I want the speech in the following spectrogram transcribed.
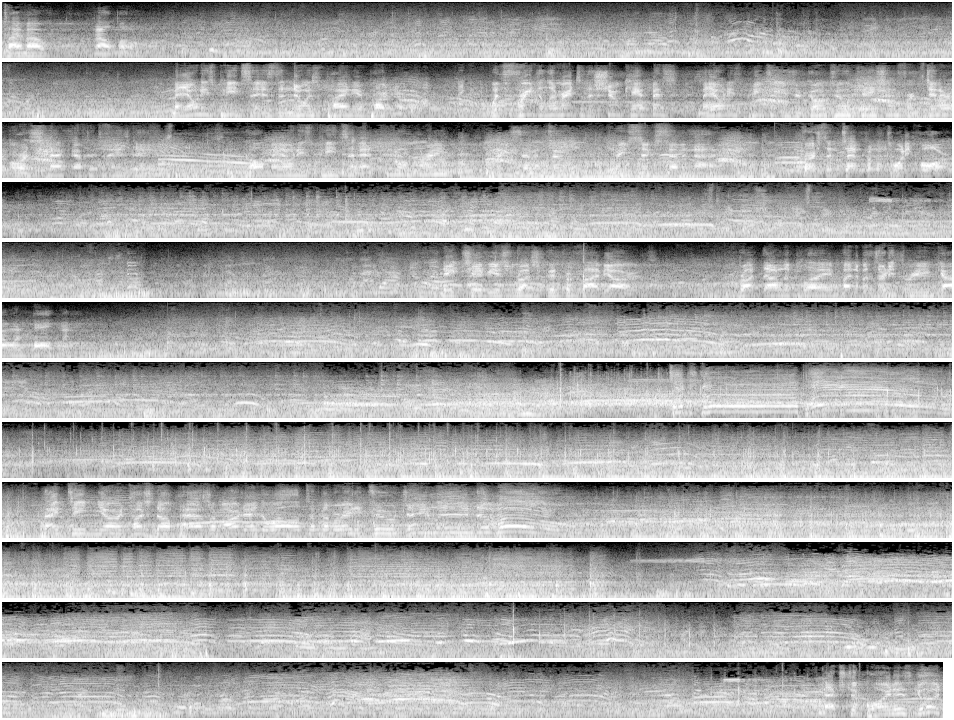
Timeout, Valpo. Mayone's Pizza is the newest Pioneer partner. With free delivery to the SHU campus, Mayone's Pizza is your go-to location for dinner or a snack after today's game. Call Mayone's Pizza at 203-372-3679. First and 10 from the 24. Nate Chavius rush good for five yards. Brought down the play by number 33, Gowan Baldwin. 19-yard touchdown pass from RJ Noel to number 82, Jalen DeVoe. Point is good.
